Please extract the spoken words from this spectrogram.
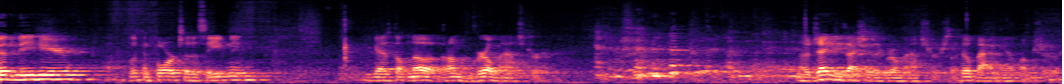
good to be here. looking forward to this evening. You guys don't know it, but I'm a grill master. no, Jamie's actually the grill master, so he'll back me up, I'm sure.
